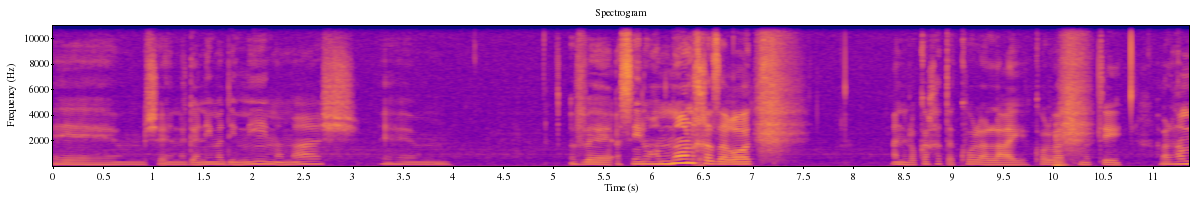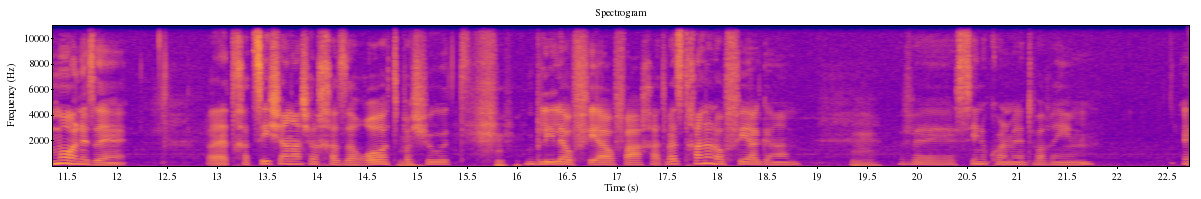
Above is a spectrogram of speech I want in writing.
אמ, שנגנים מדהימים ממש, אמ, ועשינו המון חזרות. אני לוקחת הכל עליי, הכל באשמתי, אבל המון, איזה, לא יודעת, חצי שנה של חזרות Mm. פשוט, בלי להופיע הופעה אחת. ואז התחלנו להופיע גם, מהמם. ועשינו כל מיני דברים, אמ,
